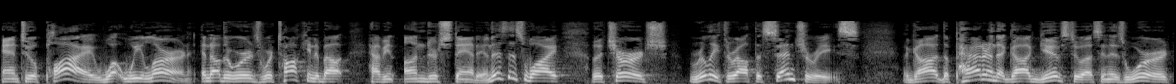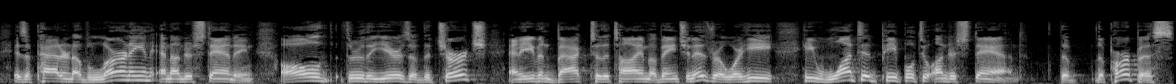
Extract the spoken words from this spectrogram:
and to apply what we learn. In other words, we're talking about having understanding. And this is why the church, really throughout the centuries, God, the pattern that God gives to us in His Word is a pattern of learning and understanding all through the years of the church and even back to the time of ancient Israel where He, He wanted people to understand the, the purpose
